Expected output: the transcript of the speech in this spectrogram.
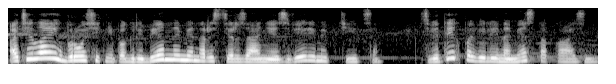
а тела их бросить непогребенными на растерзание зверями птица. Святых повели на место казни.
